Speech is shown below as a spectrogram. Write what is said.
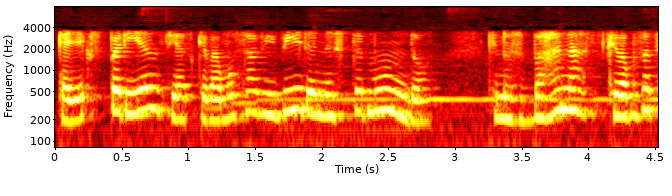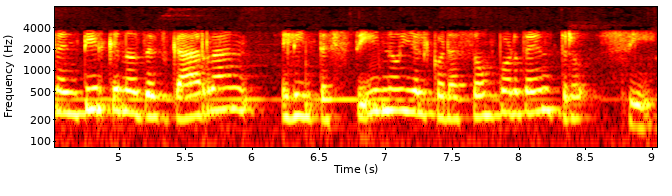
Que hay experiencias que vamos a vivir en este mundo que nos van a, que vamos a sentir que nos desgarran el intestino y el corazón por dentro, sí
